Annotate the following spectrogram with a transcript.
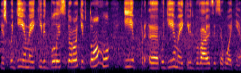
між подіями, які відбулись 100 років тому, і е, подіями, які відбуваються сьогодні.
